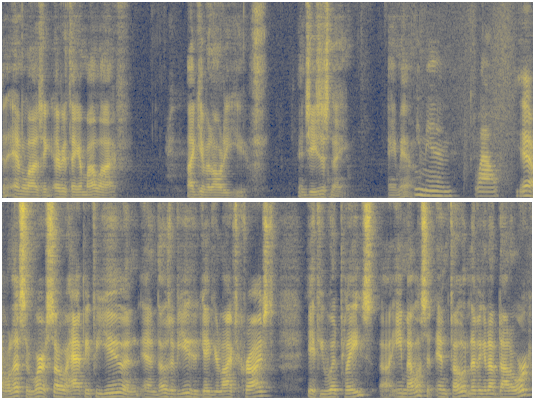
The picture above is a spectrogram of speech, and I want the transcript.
and analyzing everything in my life. I give it all to you. In Jesus' name, amen. Amen. Wow. Yeah, well, listen, we're so happy for you and, and those of you who gave your life to Christ. If you would please uh, email us at info at livingitup.org.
